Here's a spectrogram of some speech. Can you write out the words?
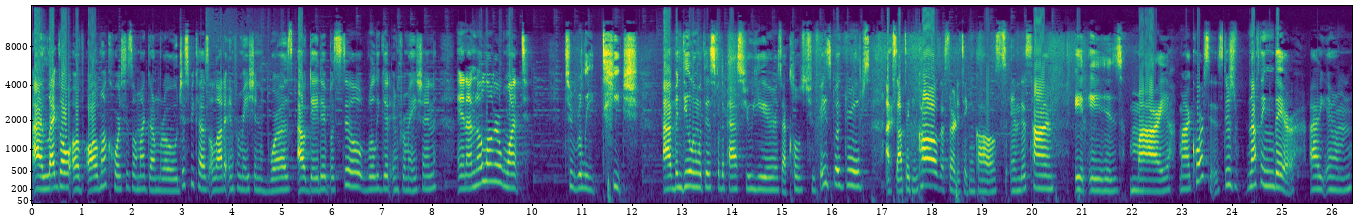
I let go of all my courses on my Gumroad just because a lot of information was outdated, but still really good information. And I no longer want to really teach I've been dealing with this for the past few years. I closed two Facebook groups. I stopped taking calls. I started taking calls. And this time it is my my courses. There's nothing there. I am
